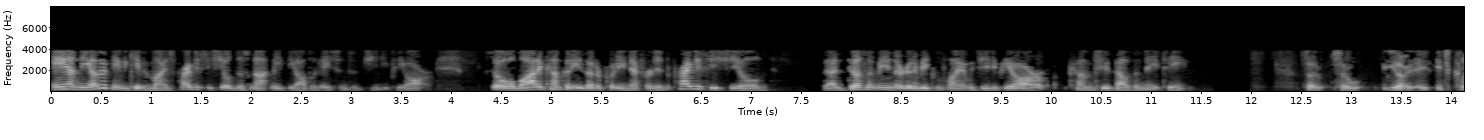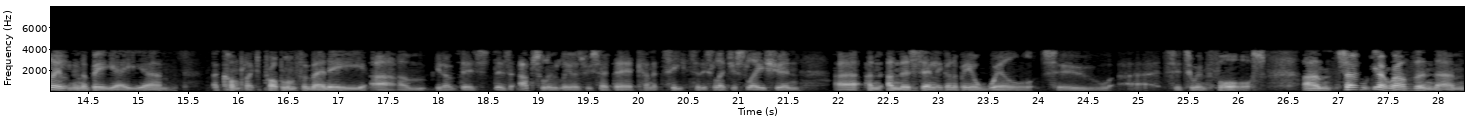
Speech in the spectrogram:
And the other thing to keep in mind is Privacy Shield does not meet the obligations of GDPR. So a lot of companies that are putting effort into Privacy Shield, that doesn't mean they're going to be compliant with GDPR come 2018. So, so you know, it, it's clearly going to be a um, a complex problem for many. Um, you know, there's there's absolutely, as we said, there kind of teeth to this legislation. Uh, and, and, there's certainly going to be a will to to, enforce. Um, so, you know, rather than um,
